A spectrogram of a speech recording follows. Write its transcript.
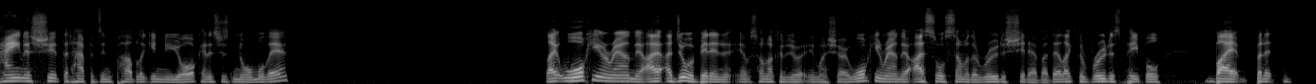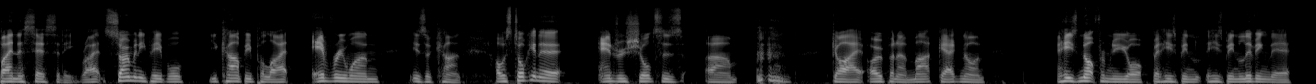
heinous shit that happens in public in New York, and it's just normal there. Like walking around there, I, I do a bit in it, so I'm not going to do it in my show. Walking around there, I saw some of the rudest shit ever. They're like the rudest people by but it, by necessity, right? So many people, you can't be polite. Everyone is a cunt. I was talking to Andrew Schulz's um, guy opener, Mark Gagnon, he's not from New York, but he's been he's been living there,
